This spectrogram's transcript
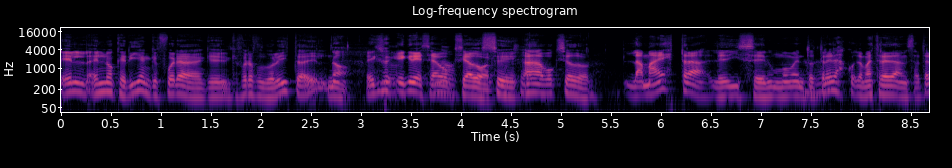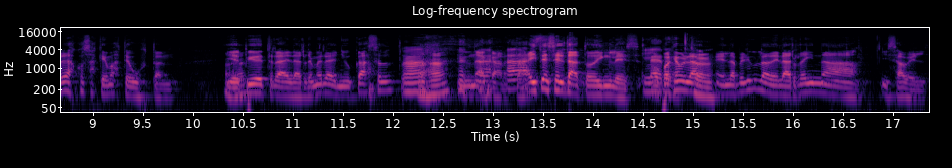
él, él no querían que fuera, que, que fuera futbolista, él. No, él, No. él quería que sea No. boxeador. Sí. Ah, boxeador. La maestra le dice en un momento, trae las, la maestra de danza, trae las cosas que más te gustan. Y el Ajá. pibe trae la remera del Newcastle Ah. Ajá. y una carta. Ahí tenés el dato de inglés. Claro. O por ejemplo, la- Claro. en la película de la reina Isabel,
